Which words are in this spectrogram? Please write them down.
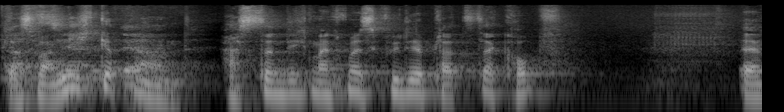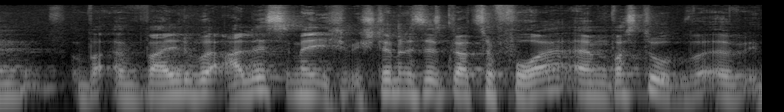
Das war nicht geplant. Hast du nicht manchmal das Gefühl, dir platzt der Kopf? Ähm, weil du alles, ich, ich stelle mir das jetzt gerade so vor, ähm, was du, äh,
